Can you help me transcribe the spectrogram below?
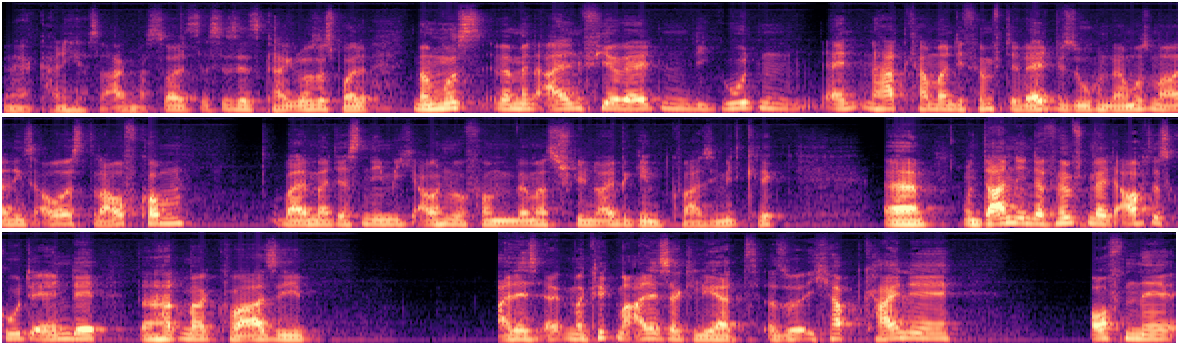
ja, kann ich ja sagen, was soll's, das ist jetzt kein großer Spoiler. Man muss, wenn man in allen vier Welten die guten Enden hat, kann man die fünfte Welt besuchen. Da muss man allerdings auch erst draufkommen, weil man das nämlich auch nur vom, wenn man das Spiel neu beginnt, quasi mitkriegt. Äh, und dann in der fünften Welt auch das gute Ende, dann hat man quasi alles, äh, man kriegt mal alles erklärt. Also ich habe keine offene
